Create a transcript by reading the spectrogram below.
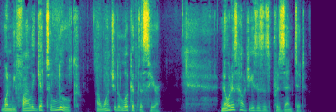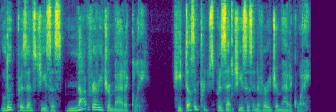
when we finally get to Luke, I want you to look at this here. Notice how Jesus is presented. Luke presents Jesus not very dramatically. He doesn't pre- present Jesus in a very dramatic way.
